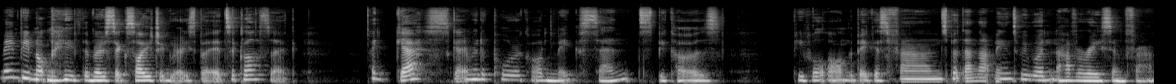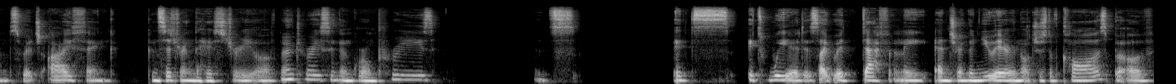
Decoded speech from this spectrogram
Maybe not be the most exciting race, but it's a classic. I guess getting rid of Paul Ricard makes sense because people aren't the biggest fans, but then that means we wouldn't have a race in France, which I think, considering the history of motor racing and Grand Prix, it's it's it's weird. It's like we're definitely entering a new era, not just of cars, but of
